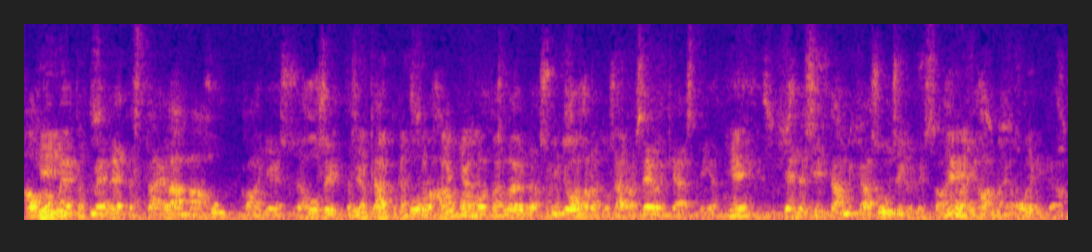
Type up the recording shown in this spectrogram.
auta Kiitos. meitä, että me edettäisiin sitä elämää hukkaa, Jeesus, ja husittaisiin ikään kuin on vaan voitaisiin löytää sun johdatus, Herra, selkeästi, ja Jeesus. tehdä sitä, mikä sun silmissä on, Herra, ihana ja oikeaa.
